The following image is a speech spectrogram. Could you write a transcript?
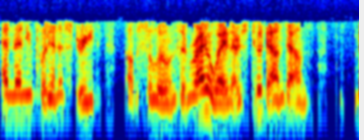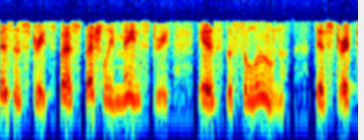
And then you put in a street of saloons and right away there's two downtown business streets, but especially Main Street is the saloon district.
